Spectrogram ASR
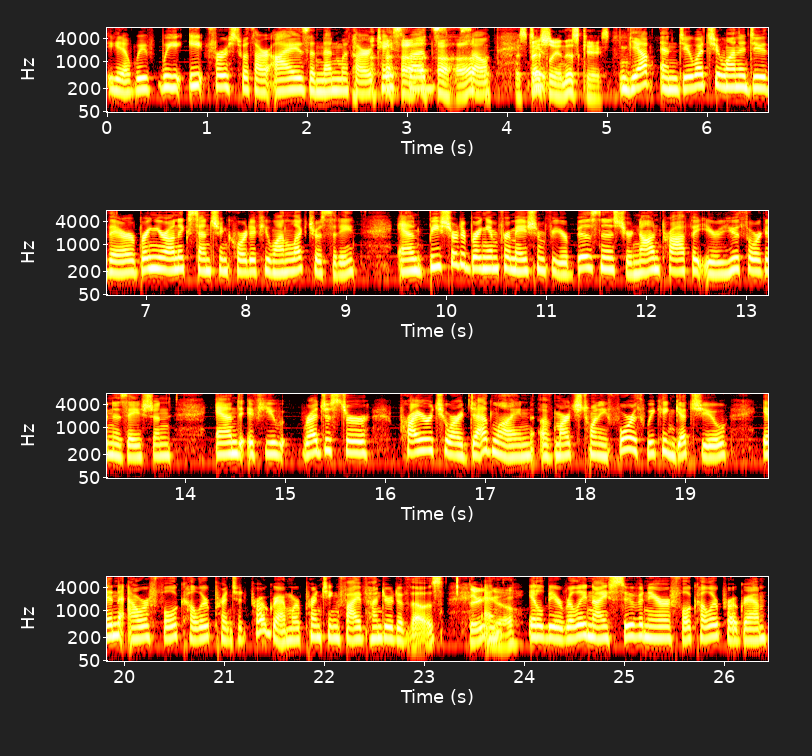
you know, we we eat first with our eyes and then with our taste buds. Uh-huh. so especially do, in this case. Yep, and do what you want to do there. Bring your own extension cord if you want electricity, and be sure to bring information for your business, your nonprofit, your youth organization, and if you register prior to our deadline of March 24th, we can get you in our full color printed program. We're printing 500 of those. There you and go. It'll be a really nice souvenir full color program.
